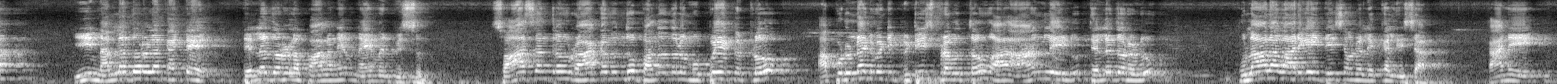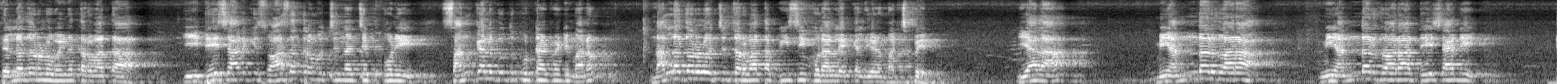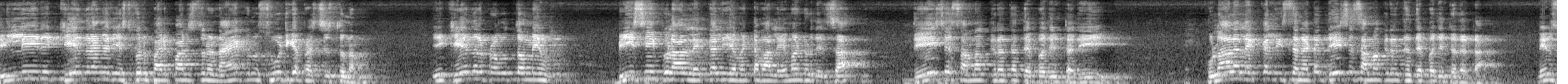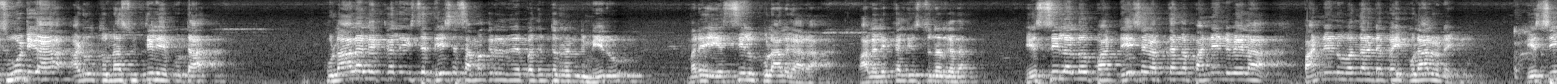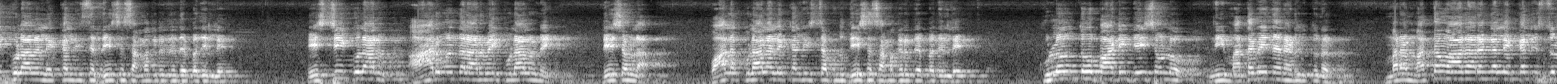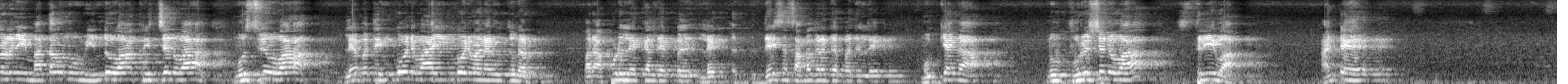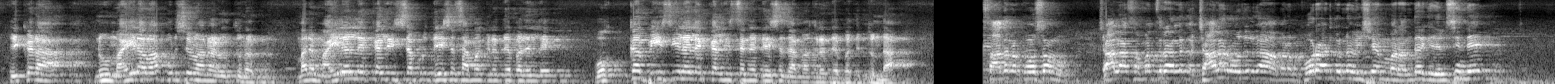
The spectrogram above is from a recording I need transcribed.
ఈ నల్లదొరల కంటే తెల్లదొరల పాలనే నయమనిపిస్తుంది స్వాతంత్రం రాకముందు పంతొమ్మిది వందల ముప్పై ఒకటిలో అప్పుడున్నటువంటి బ్రిటిష్ ప్రభుత్వం ఆ ఆంగ్లేయులు తెల్లదొరలు కులాల వారిగా ఈ దేశంలో లెక్కలు తీశారు. కానీ తెల్లదొరలు పోయిన తర్వాత ఈ దేశానికి స్వాతంత్రం వచ్చిందని చెప్పుకొని సంకలు గుద్దుకుంటున్నటువంటి మనం నల్లదొరలు వచ్చిన తర్వాత బీసీ కులాల లెక్కలు తీయడం మర్చిపోయింది ఇవాళ మీ అందరి ద్వారా మీ అందరి ద్వారా దేశాన్ని ఢిల్లీని కేంద్రంగా చేసుకుని పరిపాలిస్తున్న నాయకులను సూటిగా ప్రశ్నిస్తున్నాం. ఈ కేంద్ర ప్రభుత్వం మేము బీసీ కులాల లెక్కలు ఇవ్వమంటే వాళ్ళు ఏమంటారు తెలుసా? దేశ సమగ్రత దెబ్బతింటది. కులాల లెక్కలు ఇస్తానంటే దేశ సమగ్రత దెబ్బతింటదట. నేను సూటిగా అడుగుతున్నా శుద్ధి లేకుండా. కులాల లెక్కలు ఇస్తే దేశ సమగ్ర దెబ్బతింటుందండి మీరు. మరి ఎస్సీలు కులాలు గారా వాళ్ళ లెక్కలు తీస్తున్నారు కదా. ఎస్సీలలో ప దేశవ్యాప్తంగా పన్నెండు వేల పన్నెండు వందల డెబ్బై కులాలు ఉన్నాయి. ఎస్సీ కులాల లెక్కలు తీస్తే దేశ సమగ్రత దెబ్బతిల్లే ఎస్టీ కులాలు ఆరు వందల అరవై కులాలు ఉన్నాయి దేశంలో. వాళ్ళ కులాల లెక్కలు తీసినప్పుడు దేశ సమగ్ర దెబ్బతిల్లే కులంతో పాటు దేశంలో నీ మతం ఏందని అడుగుతున్నారు. మరి మతం ఆధారంగా లెక్కలిస్తున్నారు నీ మతం నువ్వు హిందువా క్రిస్టియన్వా ముస్లింవా లేకపోతే ఇంకోనివా ఇంకోటి అని అడుగుతున్నారు. మరి అప్పుడు లెక్కలు దెబ్బ దేశ సమగ్రత బదిలే ముఖ్యంగా నువ్వు పురుషునివా స్త్రీవా? అంటే ఇక్కడ నువ్వు మహిళవా పురుషుడు అని అడుగుతున్నారు. మరి మహిళల లెక్కలు తీసినప్పుడు దేశ సమగ్ర దెబ్బతిల్లే ఒక్క బీసీల లెక్కలు తీస్తేనే దేశ సమగ్ర దెబ్బతింటుందా? సాధన కోసం చాలా సంవత్సరాలుగా చాలా రోజులుగా మనం పోరాడుతున్న విషయం మనందరికీ తెలిసిందే.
